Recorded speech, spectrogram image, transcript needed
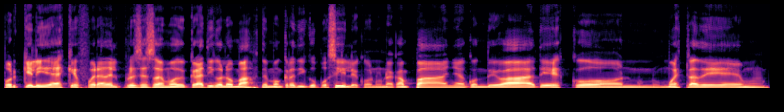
Porque la idea es que fuera del proceso democrático lo más democrático posible, con una campaña, con debates, con muestras de,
